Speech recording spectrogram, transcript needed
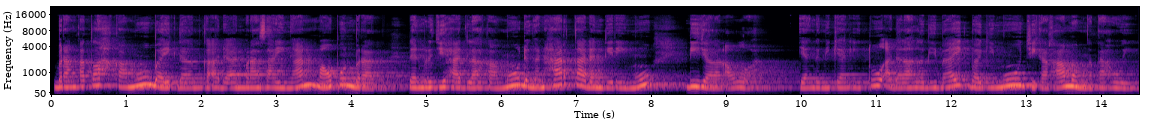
Berangkatlah kamu baik dalam keadaan merasa ringan maupun berat, dan berjihadlah kamu dengan harta dan dirimu di jalan Allah. Yang demikian itu adalah lebih baik bagimu jika kamu mengetahui.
